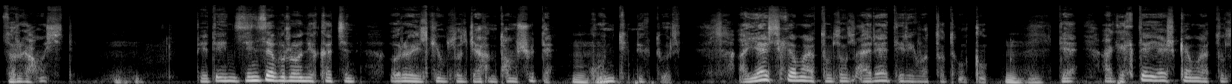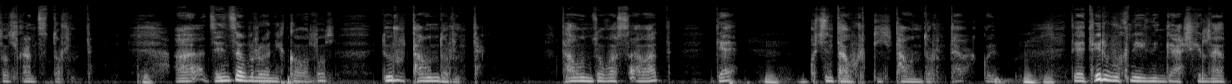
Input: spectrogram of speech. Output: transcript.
зураг авах шүү дээ. Тэгээд энэ Зинзаброника чинь өөрөө хэлэх юм бол яахан том шүү дээ. Хүнд нэгдүгээр. А Яшкамат бол арай тэрийг бодоход хөнгөн. Тэ. А гэхдээ Яшкамат бол ганц дурантай. А Зинзаброника бол 4 5 дурантай. 500-аас аваад тэ 35 хүртэл 5 дурантай байхгүй юу. Тэгээ тэр бүхнийг ингээ ашиглаад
